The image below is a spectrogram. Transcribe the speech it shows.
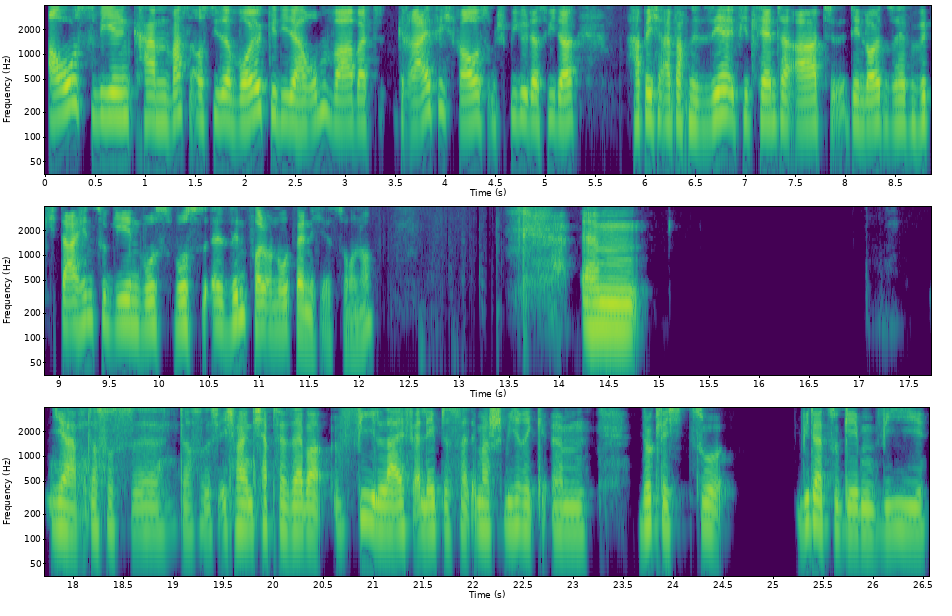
auswählen kann, was aus dieser Wolke, die da herumwabert, greife ich raus und spiegel das wieder, habe ich einfach eine sehr effiziente Art, den Leuten zu helfen, wirklich dahin zu gehen, wo es wo es äh, sinnvoll und notwendig ist, so ne? Ähm, ja, das ist, äh, das ist, ich meine, ich habe es ja selber viel live erlebt. Es ist halt immer schwierig, ähm, wirklich zu wiederzugeben, wie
